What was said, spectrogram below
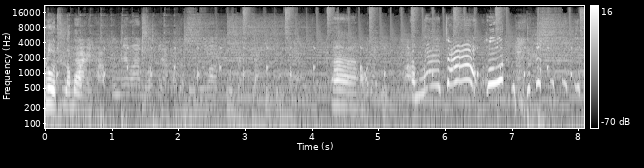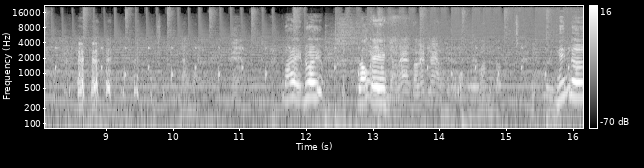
หลุดระบบใช่ครับเพิ่งแค่ว่ารถเนี่ยเขาจะรู้ด้วยว่าคุณเนี่ยอยากขึ้นจริงแทนอ่าเขาก็จะหยุดครับอะแม่เจ้าอึดนั่งไหวไหมไม่ด้วยเราเองอย่างแรกตอนแรกๆผมก็บอก นิดนึง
